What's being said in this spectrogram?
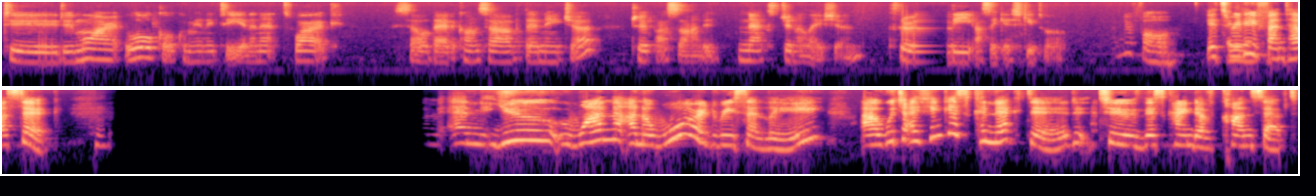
to do more local community and a network so that conserve the nature to pass on the next generation through the Asageshiki tour. Wonderful. It's really fantastic. And you won an award recently, uh, which I think is connected to this kind of concept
